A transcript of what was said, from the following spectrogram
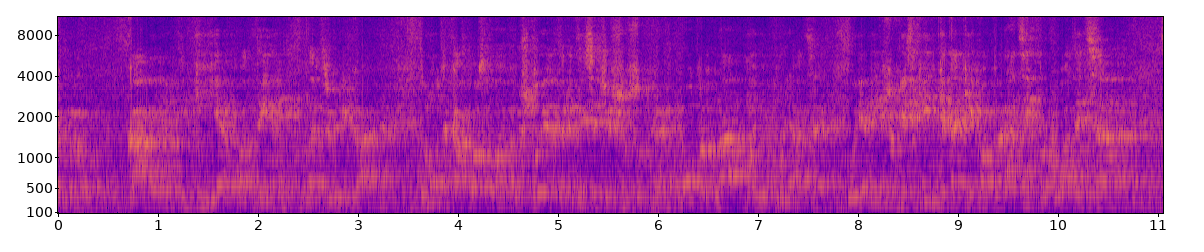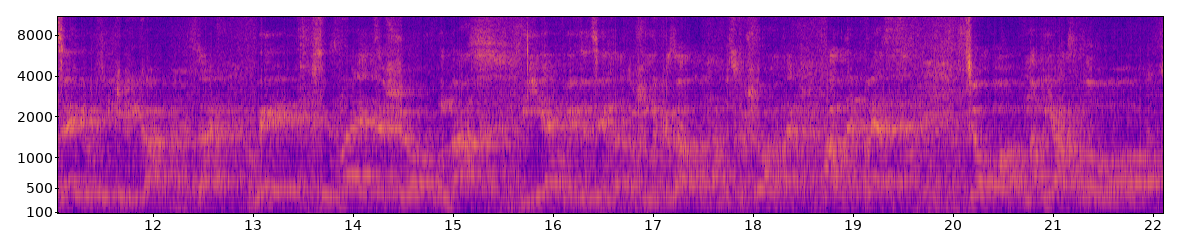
е, каменю тільки є один на цю лікарню. Тому така послуга коштує 3600 гривень. От одна маніпуляція. Уявіть собі, скільки таких операцій проводиться цією тільки лікарнею. Так? Ви всі знаєте, що у нас є медицина, то що ми казали, вона безкоштовна, так? але без цього нав'язливого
